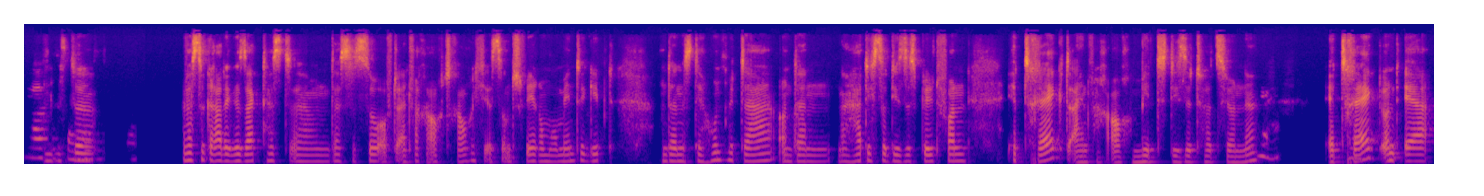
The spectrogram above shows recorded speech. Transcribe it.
Ja, das ist was du gerade gesagt hast, ähm, dass es so oft einfach auch traurig ist und schwere Momente gibt. Und dann ist der Hund mit da und dann hatte ich so dieses Bild von, er trägt einfach auch mit die Situation. Ne? Ja. Er trägt und er,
